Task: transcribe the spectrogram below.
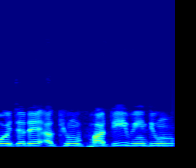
پوءِ جڏهن اکيون ڦاٽي وينديون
